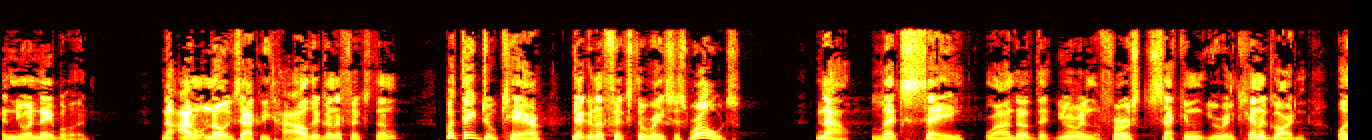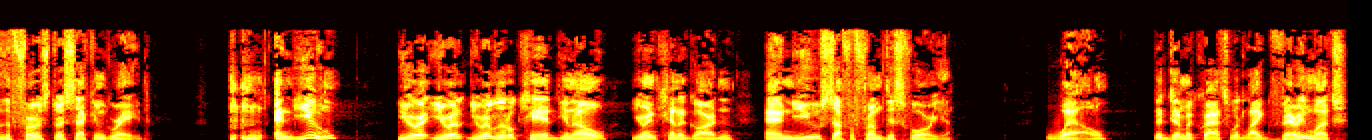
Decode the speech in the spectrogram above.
in your neighborhood. Now, I don't know exactly how they're going to fix them, but they do care. They're going to fix the racist roads. Now, let's say Rhonda, that you're in the first, second, you're in kindergarten or the first or second grade, and you, you're you're you're a little kid, you know, you're in kindergarten, and you suffer from dysphoria. Well, the Democrats would like very much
